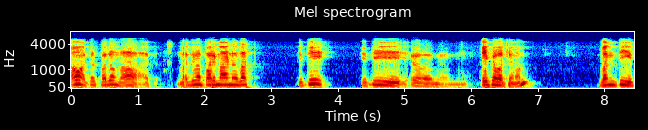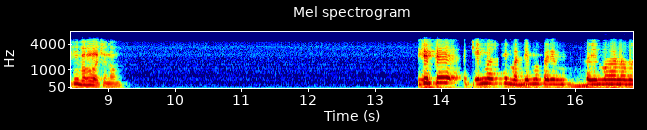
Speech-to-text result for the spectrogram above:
ओ तत् पदं वा? मध्यमपरिमाणवत् इति इति एकवचनं। वन्ति इति बहुवचनम् इत्युक्ते किम् अस्ति? मध्यमपरि परिमाणव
